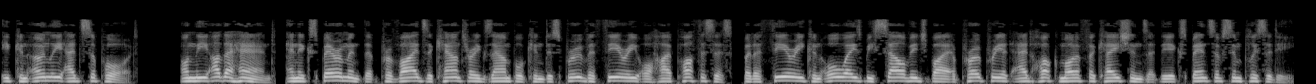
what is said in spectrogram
it can only add support. On the other hand, an experiment that provides a counterexample can disprove a theory or hypothesis, but a theory can always be salvaged by appropriate ad hoc modifications at the expense of simplicity.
